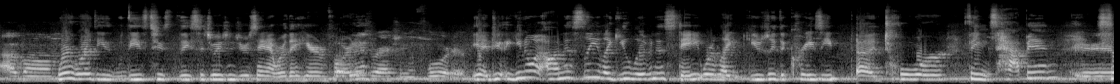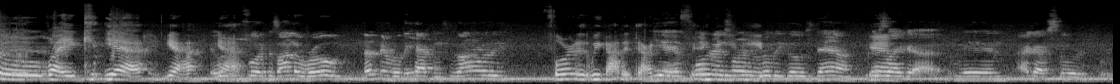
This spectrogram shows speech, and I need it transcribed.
I've um. Where were these these two these situations you were saying at? Were they here in Florida? these were actually in Florida. Yeah, do, you know what? Honestly, like you live in a state where like usually the crazy uh, tour things happen. Yeah. So like, yeah, yeah, It yeah. Florida because on the road nothing really happens because I don't really. Florida, we got it down Yeah, here. Florida is Anything when it really goes down. Yeah. It's like, uh, man, I got stories for you.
